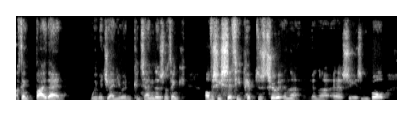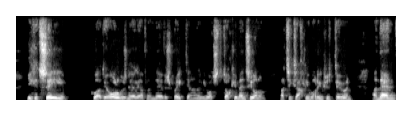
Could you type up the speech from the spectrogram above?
I think by then we were genuine contenders, and I think obviously City pipped us to it in that in that uh, season, but you could see Guardiola was nearly having a nervous breakdown. If you watched the documentary on him, that's exactly what he was doing. And then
